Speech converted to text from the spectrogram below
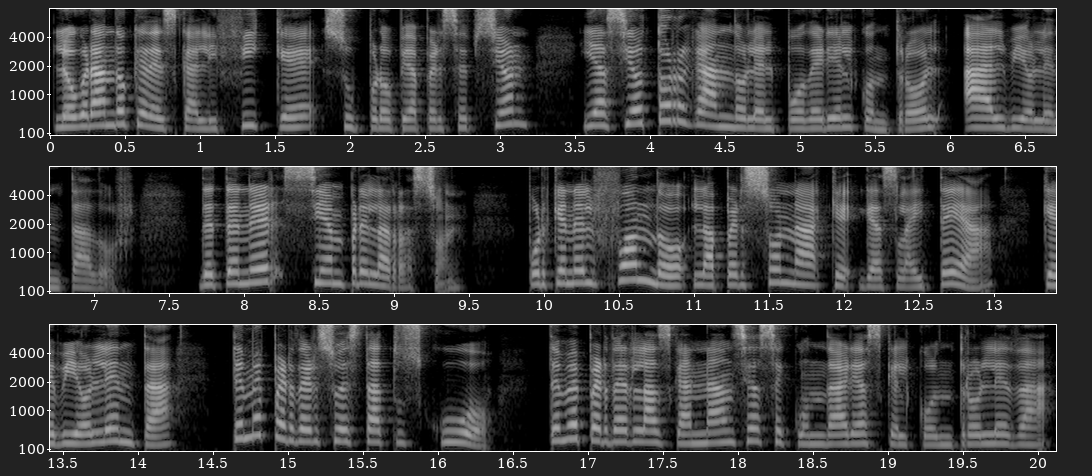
logrando que descalifique su propia percepción y así otorgándole el poder y el control al violentador, de tener siempre la razón, porque en el fondo la persona que gaslightea, que violenta, teme perder su status quo, teme perder las ganancias secundarias que el control le da.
